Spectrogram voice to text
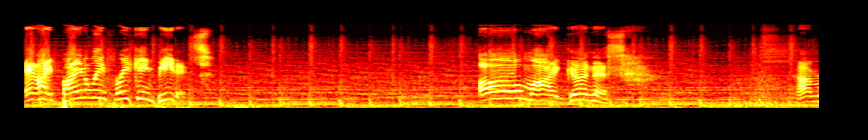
And I finally freaking beat it. Oh my goodness. I'm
